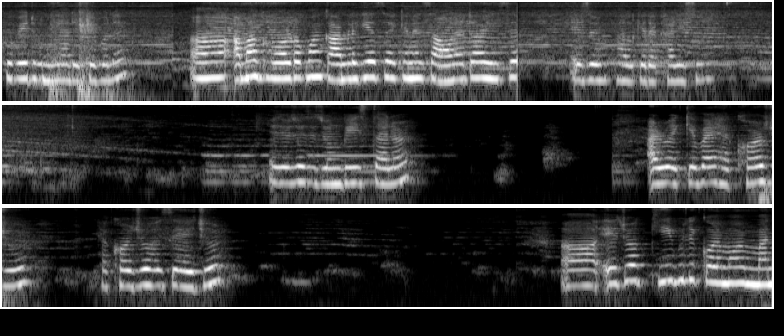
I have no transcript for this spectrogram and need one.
খুবেই ধুনীয়া দেখিবলৈ। আমাৰ ঘৰত অকণমান কাম লাগি আছে সেইকাৰণে চাউণ্ড এটা আহিছে। এইযোৰ ভালকৈ দেখাই দিছোঁ। এইযোৰ হৈছে জোনবিৰি ষ্টাইলৰ। আৰু একেবাৰে শেষৰ যোৰ শেষৰ যোৰ হৈছে এইযোৰ। এইযোৰ কি বুলি কয় মই ইমান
